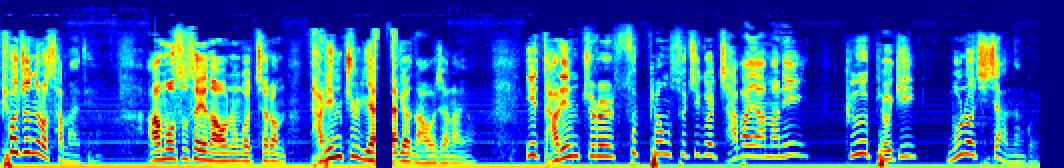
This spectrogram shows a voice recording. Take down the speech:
표준으로 삼아야 돼요. 아모스서에 나오는 것처럼 다림줄 이야기 가 나오잖아요. 이 다림줄을 수평수직을 잡아야만이 그 벽이 무너지지 않는 거예요.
